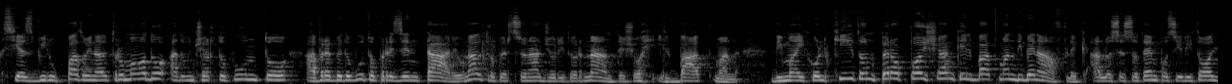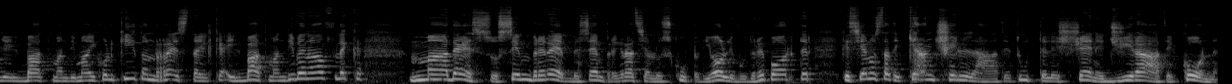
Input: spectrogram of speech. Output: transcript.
si è sviluppato in altro modo, ad un certo punto avrebbe dovuto presentare un altro personaggio ritornante, cioè il Batman di Michael Keaton, però poi c'è anche il Batman di Ben Affleck, allo stesso tempo si ritoglie il Batman di Michael Keaton, resta il, il Batman di Ben Affleck, ma adesso sembrerebbe, sempre grazie allo scoop di Hollywood Reporter, che siano state cancellate tutte le scene girate con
